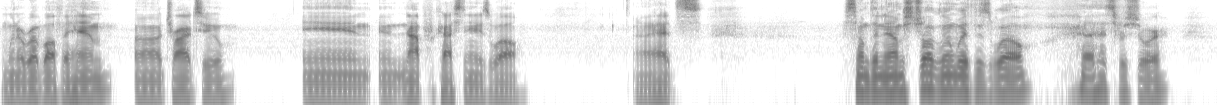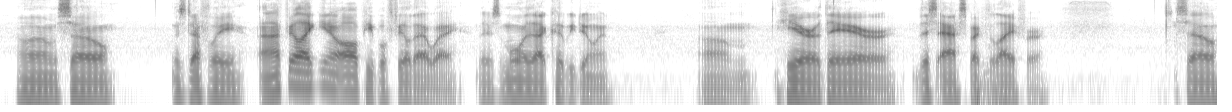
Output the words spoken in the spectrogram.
I'm gonna rub off of him. Uh, try to, and and not procrastinate as well. Uh, that's something that I'm struggling with as well. that's for sure. Um, so there's definitely, and I feel like you know all people feel that way. There's more that I could be doing um, here or there, or this aspect of life, or so.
